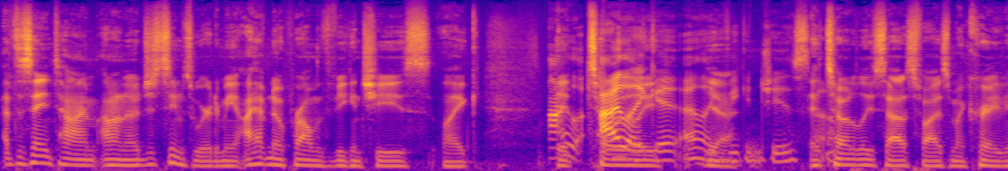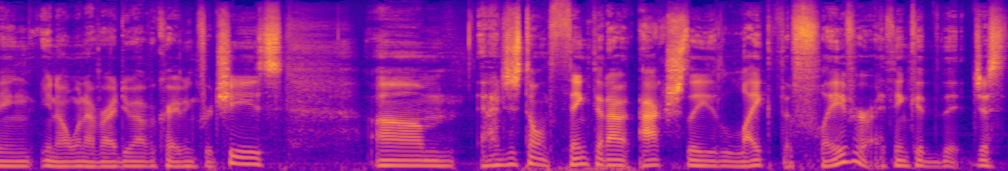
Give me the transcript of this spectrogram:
at the same time, I don't know. It just seems weird to me. I have no problem with vegan cheese. Like, I, li- I like it. I like yeah. vegan cheese. It totally satisfies my craving. You know, whenever I do have a craving for cheese, um, and I just don't think that I would actually like the flavor. I think it, it just,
